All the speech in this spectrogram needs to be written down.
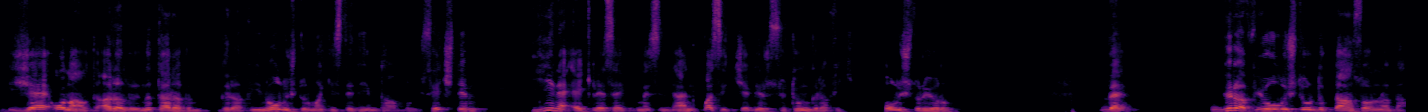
J16 aralığını taradım. Grafiğini oluşturmak istediğim tabloyu seçtim. Yine ekle sekmesinden basitçe bir sütun grafik oluşturuyorum. Ve grafiği oluşturduktan sonra da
